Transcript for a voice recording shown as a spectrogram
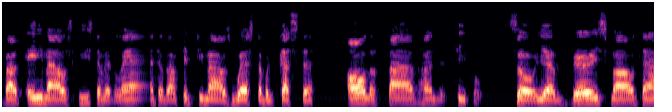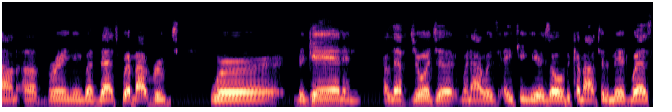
about 80 miles east of Atlanta, about 50 miles west of Augusta, all of 500 people. So yeah, very small town upbringing, but that's where my roots were began. And I left Georgia when I was 18 years old to come out to the Midwest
